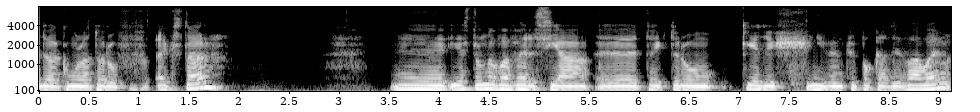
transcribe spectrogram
Do akumulatorów Extar. Yy, Jest to nowa wersja yy, tej, którą kiedyś nie wiem czy pokazywałem.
